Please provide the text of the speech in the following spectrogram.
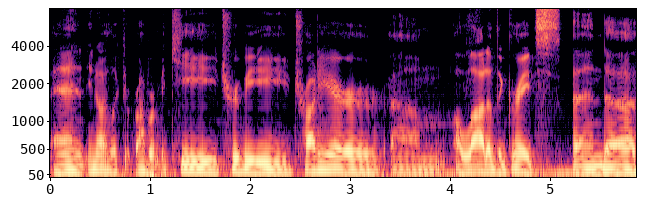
And you know, I looked at Robert McKee, Truby, Trottier, um, a lot of the greats, and uh,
